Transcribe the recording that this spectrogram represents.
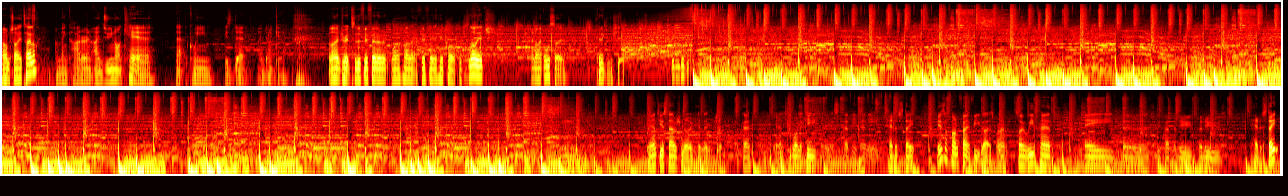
I'm Charlie Taylor. I'm Ben Carter, and I do not care that the Queen is dead. I don't care. And I'm direct to the fifth element while I highlight fifth element hip hop, which is knowledge. And I also couldn't give a shit. Dig it. We're anti-establishment over here, ladies and gentlemen. Okay, we're anti-monarchy, any, any, head of state. Here's a fun fact for you guys, right? So we've had a uh, we've had a new a new head of state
